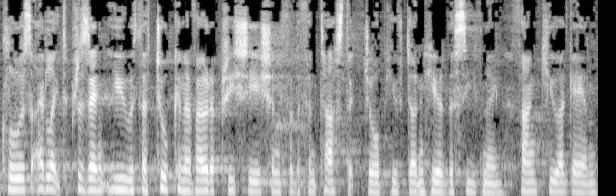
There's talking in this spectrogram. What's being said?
close, I'd like to present you with a token of our appreciation for the fantastic job you've done here this evening. Thank you again.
